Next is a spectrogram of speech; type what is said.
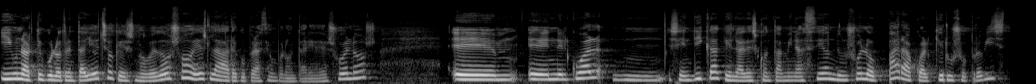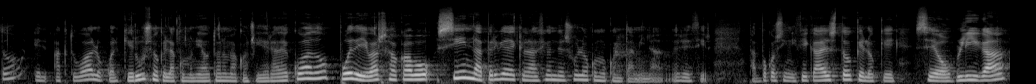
Y un artículo 38 que es novedoso es la recuperación voluntaria de suelos, Em, en el cual mm, se indica que la descontaminación de un suelo para cualquier uso previsto, el actual o cualquier uso que la comunidad autónoma considere adecuado, puede llevarse a cabo sin la previa declaración del suelo como contaminado. Es decir, tampoco significa esto que lo que se obliga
